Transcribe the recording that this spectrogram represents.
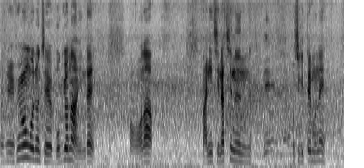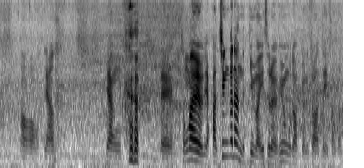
사실 휘문고는 제 목요는 아닌데 어, 워낙 많이 지나치는 곳이기 때문에 어, 그냥 그냥 네 정말 약간 친근한 느낌이 많이 들어요. 휘문고등학교는 저한테 있어서.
